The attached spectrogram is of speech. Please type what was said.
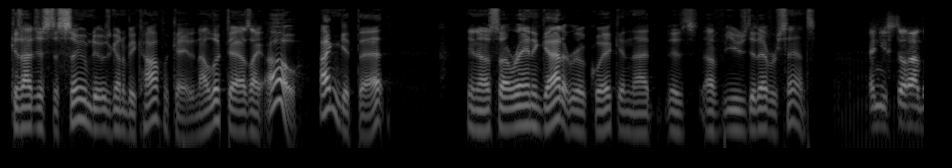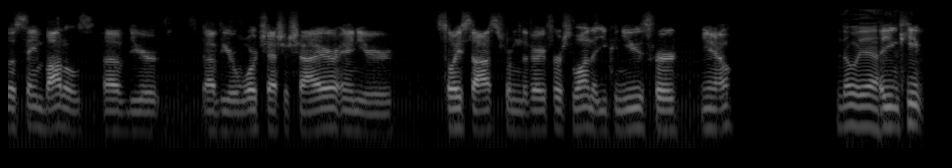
Because I just assumed it was gonna be complicated. And I looked at, it, I was like, "Oh, I can get that." You know, so I ran and got it real quick, and that is I've used it ever since. And you still have those same bottles of your of your worcestershire and your soy sauce from the very first one that you can use for you know No, yeah, that you can keep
